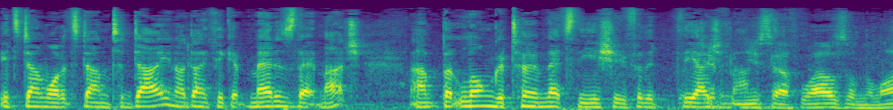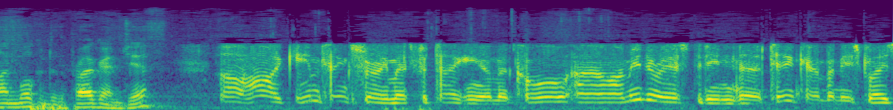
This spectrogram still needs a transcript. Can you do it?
it's done what it's done today, and I don't think it matters that much. Um, but longer term, that's the issue for the, the Jeff Asian from New. South Wales on the line. Welcome to the program, Jeff. Oh, hi, Kim. Thanks very much for taking on the call. Uh, I'm interested in uh, two companies, please.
